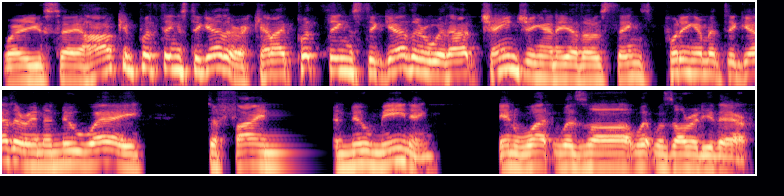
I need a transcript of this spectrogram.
where you say, how can put things together? Can I put things together without changing any of those things, putting them together in a new way to find a new meaning in what was, uh, what was already there?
